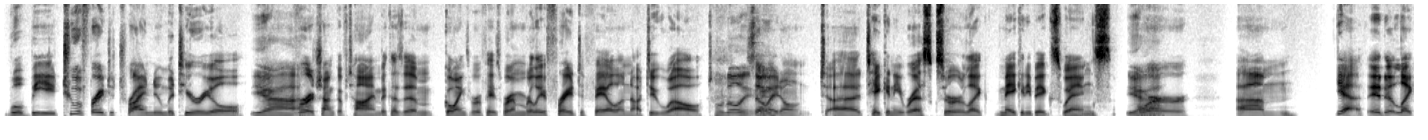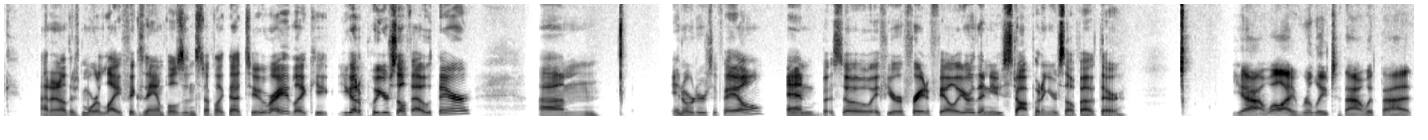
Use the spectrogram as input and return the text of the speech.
will be too afraid to try new material Yeah, for a chunk of time because I'm going through a phase where I'm really afraid to fail and not do well. totally. so I don't uh, take any risks or like make any big swings. Yeah. Or, um, yeah, it uh, like I don't know. There's more life examples and stuff like that too, right? Like you, you got to put yourself out there, um, in order to fail. And so if you're afraid of failure, then you stop putting yourself out there. Yeah, well, I relate to that with that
